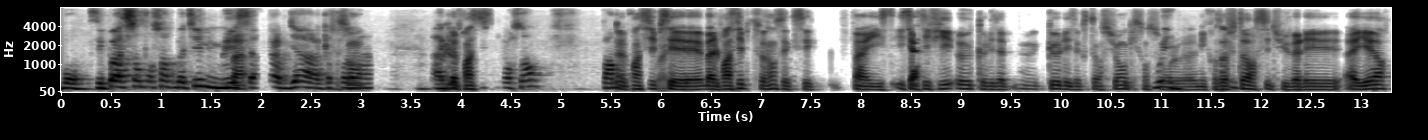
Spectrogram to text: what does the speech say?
bon, c'est pas à 100% compatible, mais Bah, ça a l'air bien à 80 à le principe- 90%. Pardon? Le principe, Ouais. c'est, bah, le principe de toute façon, c'est que c'est, enfin, ils, ils certifient eux que les que les extensions qui sont sur Oui. le Microsoft Store. Si tu veux aller ailleurs,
